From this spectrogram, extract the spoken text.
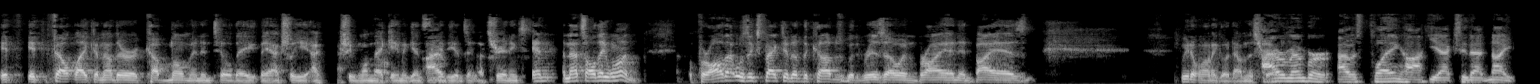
it it felt like another Cub moment until they they actually actually won that game against the I, Indians in extra innings, and and that's all they won. For all that was expected of the Cubs with Rizzo and Bryant and Baez, we don't want to go down this road. I remember I was playing hockey actually that night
